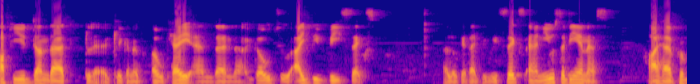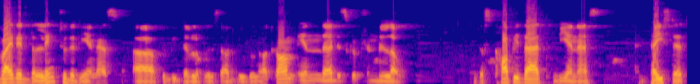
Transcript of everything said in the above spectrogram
after you've done that cl click on OK and then uh, go to IPv6 uh, look at IPv6 and use the DNS I have provided the link to the DNS uh, for developers.google.com in the description below just copy that DNS and paste it.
